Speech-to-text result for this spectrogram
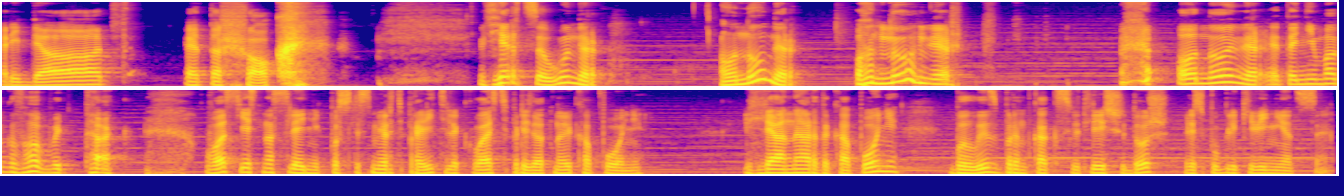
Ребят, это шок. Верца умер. Он умер? Он умер. Он умер. Это не могло быть так. У вас есть наследник. После смерти правителя к власти придет Ной Капони. Леонардо Капони был избран как светлейший дождь Республики Венеция.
